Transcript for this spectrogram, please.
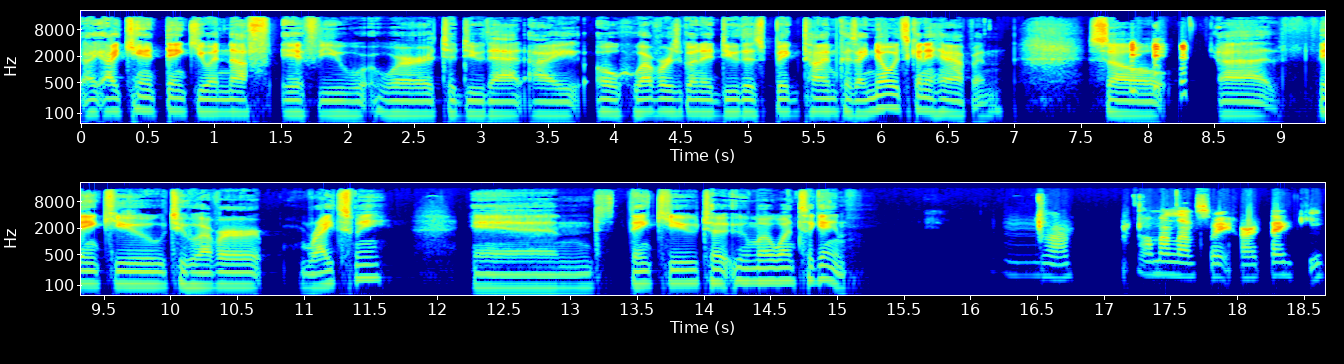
I, I, can't thank you enough if you were to do that. I owe whoever is going to do this big time because I know it's going to happen. So, uh, thank you to whoever writes me, and thank you to Uma once again. all my love, sweetheart. Thank you.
